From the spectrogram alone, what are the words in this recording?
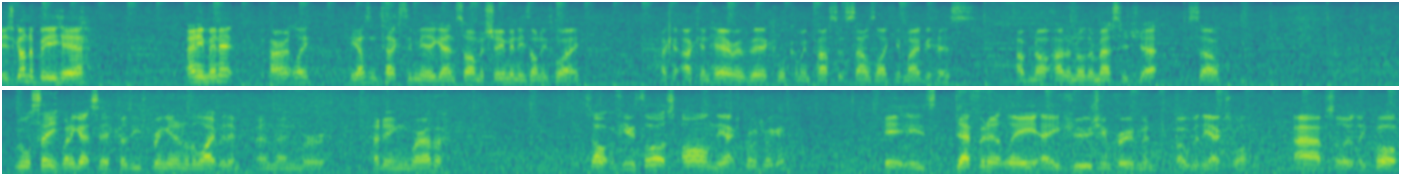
is going to be here any minute, apparently. He hasn't texted me again, so I'm assuming he's on his way. I can, I can hear a vehicle coming past that sounds like it might be his. I've not had another message yet, so we will see when he gets here because he's bringing another light with him and then we're heading wherever. So a few thoughts on the X Pro trigger. It is definitely a huge improvement over the X1. Absolutely, but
